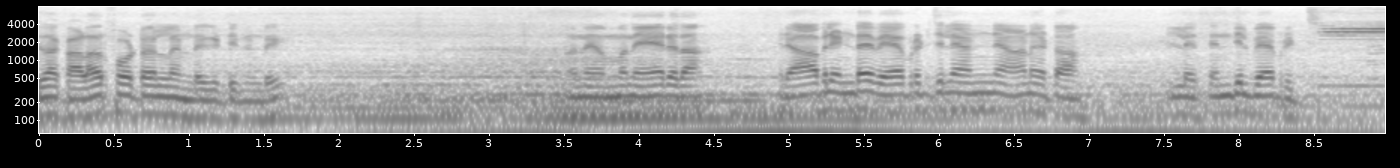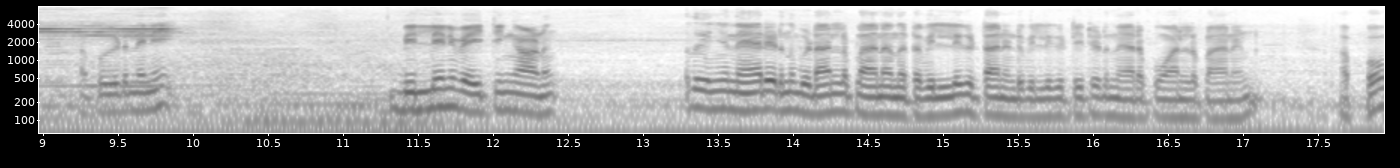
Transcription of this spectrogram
ഇതാ കളർ ഫോട്ടോ എല്ലാം ഉണ്ട് കിട്ടിയിട്ടുണ്ട്. നമ്മൾ നമ്മ നേരെ ഇതാ രാവിലെ ഉണ്ട് വേ ബ്രിഡ്ജിൽ തന്നെയാണ് കേട്ടോ. ഇല്ല സെന്തിൽ വേ ബ്രിഡ്ജ് അപ്പോൾ ഇവിടുന്ന് ഇനി ബില്ലിന് വെയിറ്റിംഗ് ആണ്. അത് കഴിഞ്ഞ് നേരെ ഇടുന്ന് വിടാനുള്ള പ്ലാനാണ് കേട്ടോ. ബില്ല് കിട്ടാനുണ്ട്. ബില്ല് കിട്ടിയിട്ട് നേരെ പോകാനുള്ള പ്ലാനാണ് അപ്പോൾ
